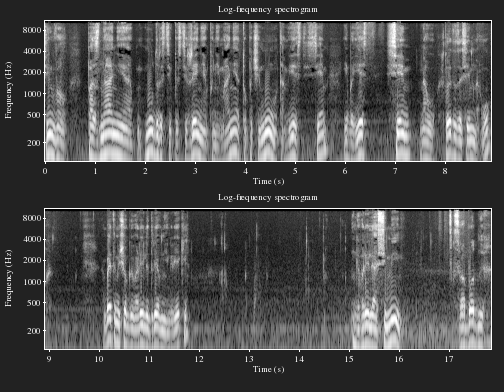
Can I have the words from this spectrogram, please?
символ познания, мудрости, постижения, понимания, то почему там есть семь? Ибо есть семь наук. Что это за семь наук? Об этом еще говорили древние греки – говорили о семи свободных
